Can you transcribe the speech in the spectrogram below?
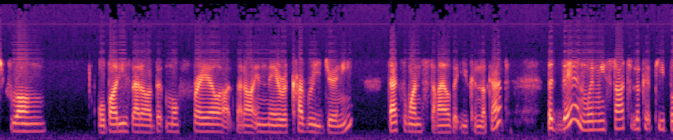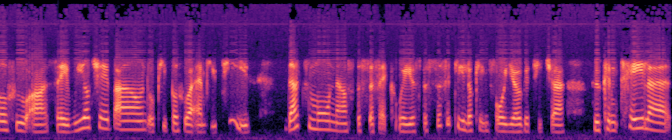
strong or bodies that are a bit more frail, uh, that are in their recovery journey, that's one style that you can look at. But then when we start to look at people who are, say, wheelchair bound or people who are amputees, that's more now specific, where you're specifically looking for a yoga teacher who can tailor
